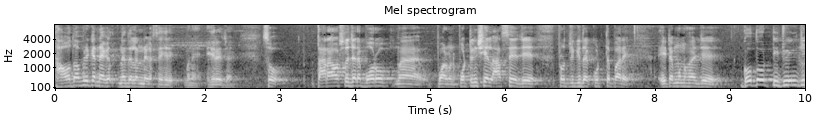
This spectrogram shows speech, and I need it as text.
সাউথ আফ্রিকা নেদারল্যান্ডের কাছে মানে হেরে যায়। সো তারা আসলে যারা বড় মানে পটেনশিয়াল আছে যে প্রতিযোগিতা করতে পারে, এটা মনে হয় যে গত টি টোয়েন্টি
